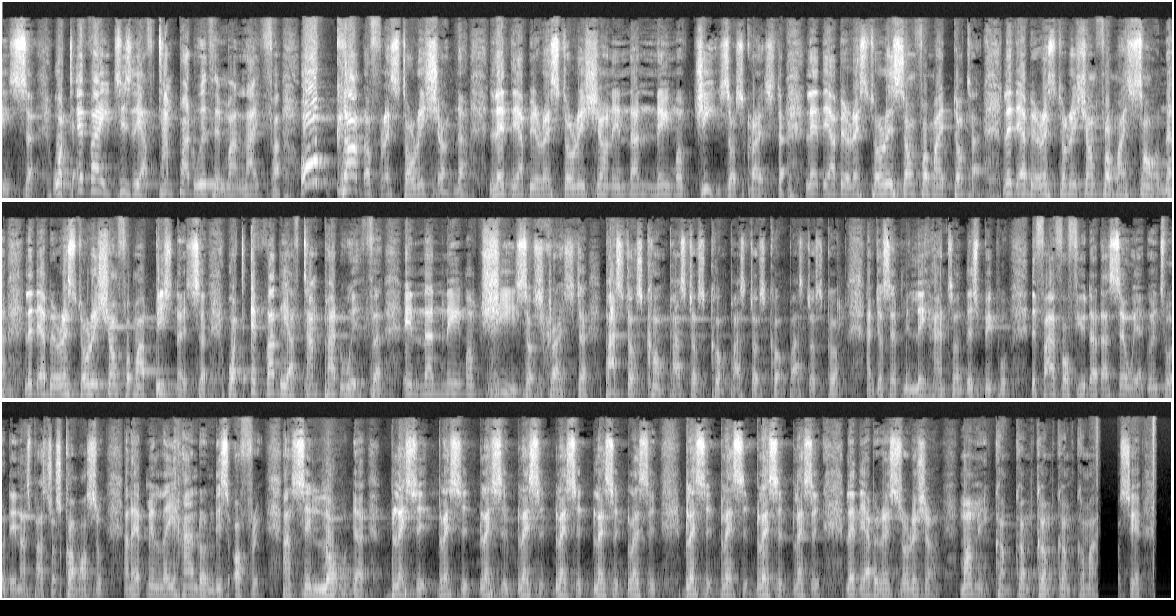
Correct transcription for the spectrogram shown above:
whatever it is they have tampered with in my life, oh God of restoration, let there be restoration in the name of Jesus Christ. Let there be restoration for my daughter. Let there be restoration for my son. Let there be restoration for my business. Whatever they have tampered with, in the name of Jesus Christ. Pastors, come, pastors, come, pastors, come, pastors, come. And just help me lay hands on these people. The five of you that I say we are going to ordain as pastors, come also. And help me lay hand on this offering and say, Lord, bless it, bless it, bless it, bless it, bless it, bless it, bless it bless it, bless it, bless it, bless it. Let there be restoration. Mommy, come, come, come, come, come on.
